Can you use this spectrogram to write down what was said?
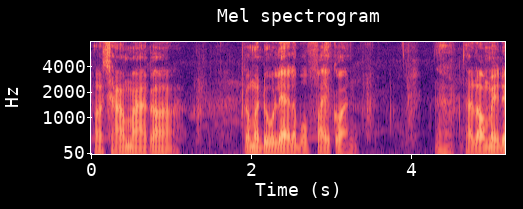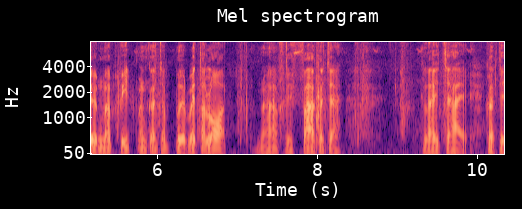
พอเช้ามาก็ก็มาดูแลระบบไฟก่อนนะครับถ้าเราไม่เดินมาปิดมันก็จะเปิดไว้ตลอดนะครับไฟฟ้าก็จะรายจ่ายก็จะ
